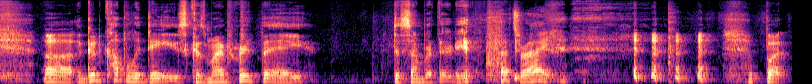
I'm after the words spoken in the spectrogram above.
uh, a good couple of days because my birthday, December 30th. That's right. But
